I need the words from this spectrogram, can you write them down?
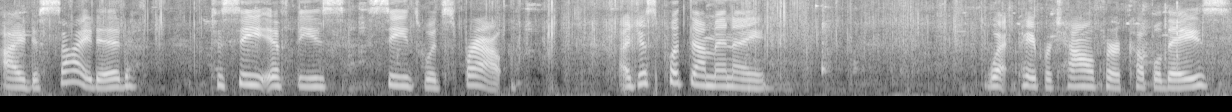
I decided to see if these seeds would sprout. I just put them in a wet paper towel for a couple days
